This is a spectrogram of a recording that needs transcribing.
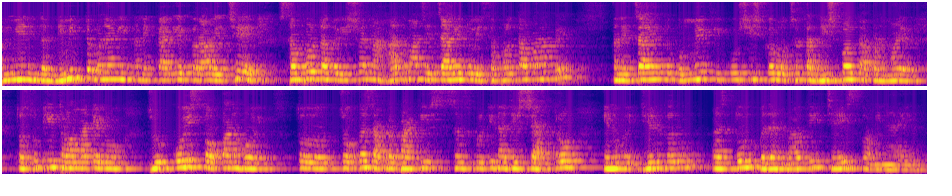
દુનિયાની અંદર નિમિત્ત બનાવી અને કાર્ય કરાવે છે, સફળતા તો ઈશ્વરના હાથમાં છે, ચાહે તો એ સફળતા પણ આપે અને ચાહે તો ગમે એટલી કોશિશ કરો છતાં નિષ્ફળતા પણ મળે. તો સુખી થવા માટેનું જો કોઈ સોપાન હોય તો ચોક્કસ આપણા ભારતીય સંસ્કૃતિના જે શાસ્ત્રો, એનું અધ્યયન કરવું અસ્તુ બધાને ભાવથી જય સ્વામિનારાયણ.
